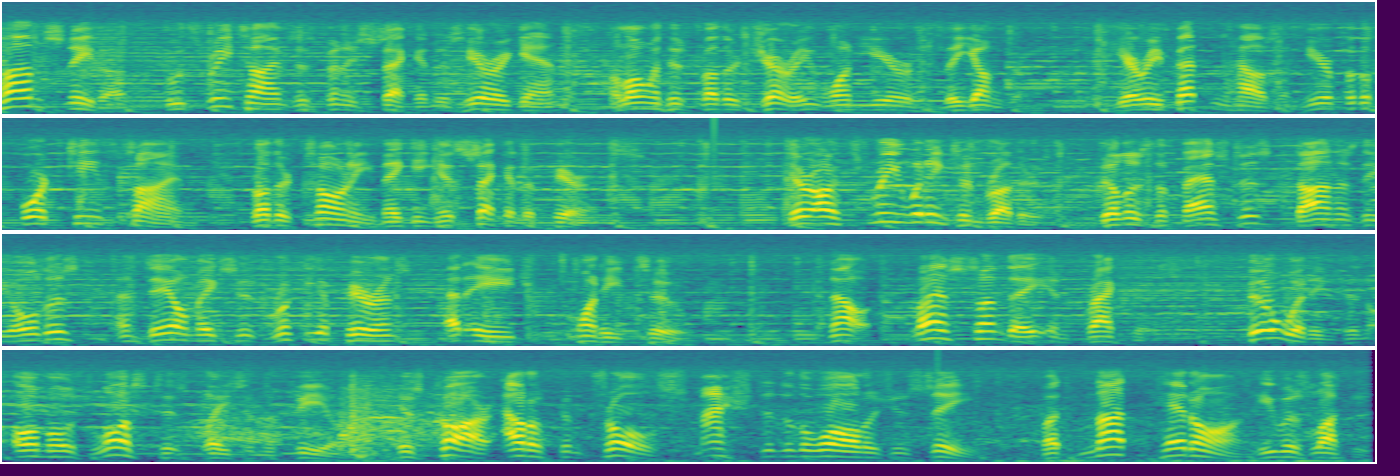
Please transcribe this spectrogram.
Tom Sneva, who three times has finished second, is here again, along with his brother Jerry, one year the younger. Gary Bettenhausen here for the 14th time. Brother Tony making his second appearance. There are three Whittington brothers. Bill is the fastest, Don is the oldest, and Dale makes his rookie appearance at age 22. Now, last Sunday in practice, Bill Whittington almost lost his place in the field. His car, out of control, smashed into the wall, as you see. But not head-on. He was lucky.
